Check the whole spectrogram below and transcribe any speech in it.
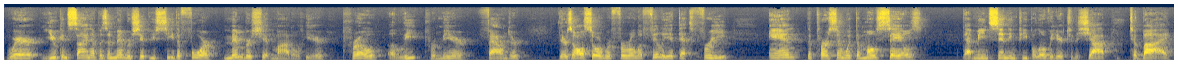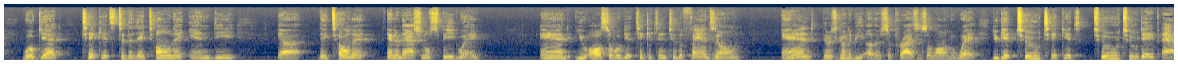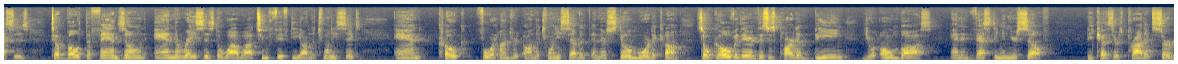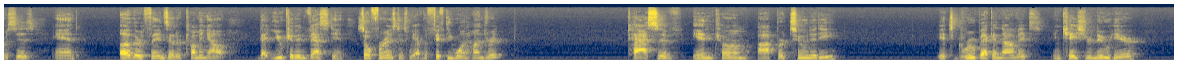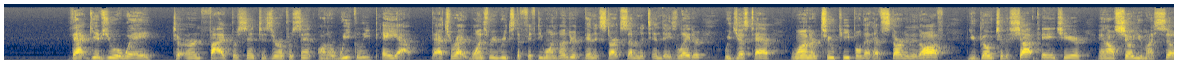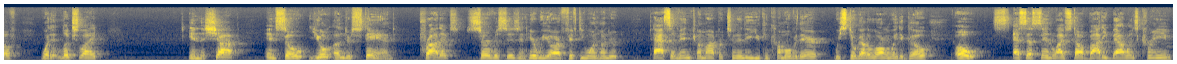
where you can sign up as a membership. You see the four membership model here Pro, Elite, Premier, Founder. There's also a referral affiliate that's free, and the person with the most sales That means sending people over here to the shop to buy. Will get tickets to the Daytona Indy, uh, Daytona International Speedway, and you also will get tickets into the fan zone. And there's going to be other surprises along the way. You get two tickets, two two day passes to both the fan zone and the races, the Wawa 250 on the 26th and Coke 400 on the 27th, and there's still more to come. So go over there. This is part of being your own boss and investing in yourself because there's product services and other things that are coming out that you can invest in. So, for instance, we have the 5100 passive income opportunity. It's group economics. In case you're new here, that gives you a way to earn 5% to 0% on a weekly payout. That's right. Once we reach the 5100, then it starts 7 to 10 days later. We just have one or two people that have started it off. You go to the shop page here, and I'll show you myself what it looks like in the shop. And so you'll understand products, services, and here we are, 5100 passive income opportunity. You can come over there. We still got a long way to go. Oh, SSN Lifestyle Body Balance Cream.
